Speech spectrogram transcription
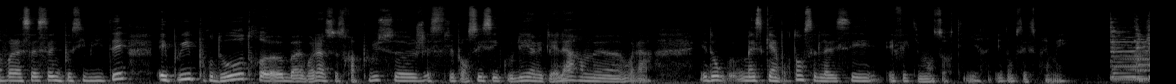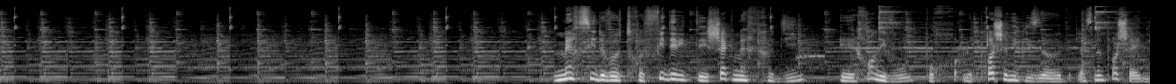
à- voilà, ça c'est une possibilité. Et puis pour d'autres, euh, ben voilà, ce sera plus, euh, je laisse les pensées s'écouler avec les larmes, euh, voilà. Et donc, mais ce qui est important, c'est de la laisser effectivement sortir et donc s'exprimer. Merci de votre fidélité chaque mercredi et rendez-vous pour le prochain épisode la semaine prochaine.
